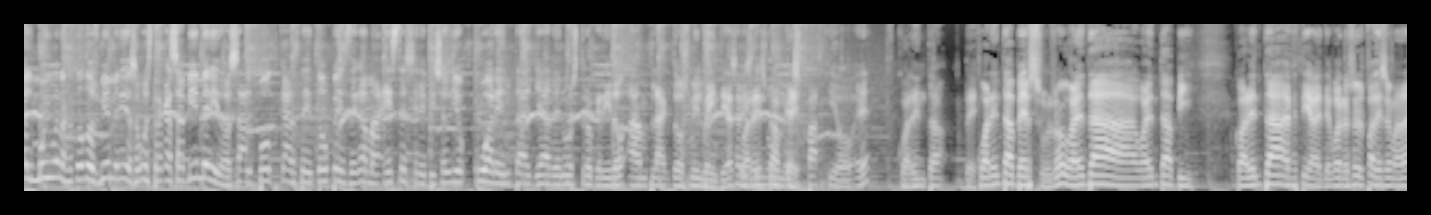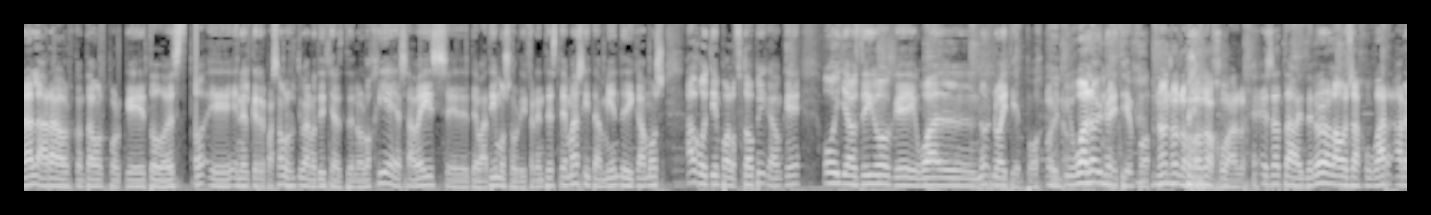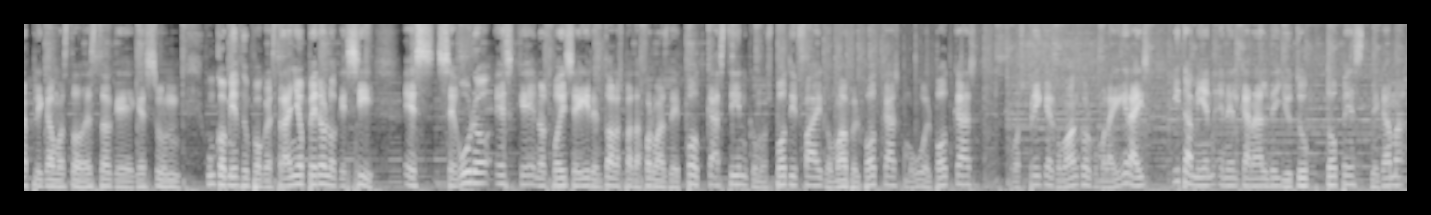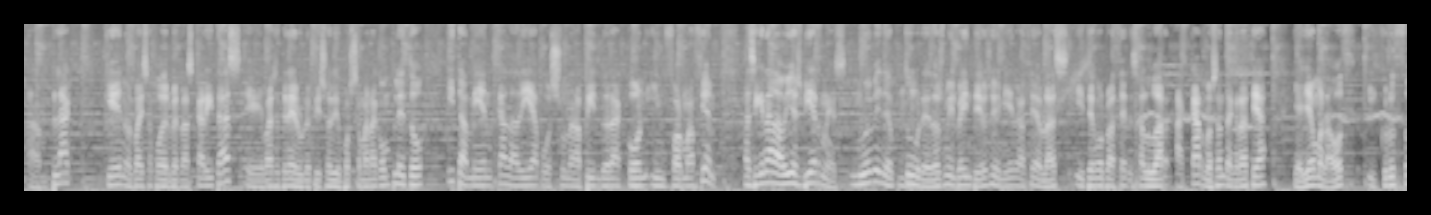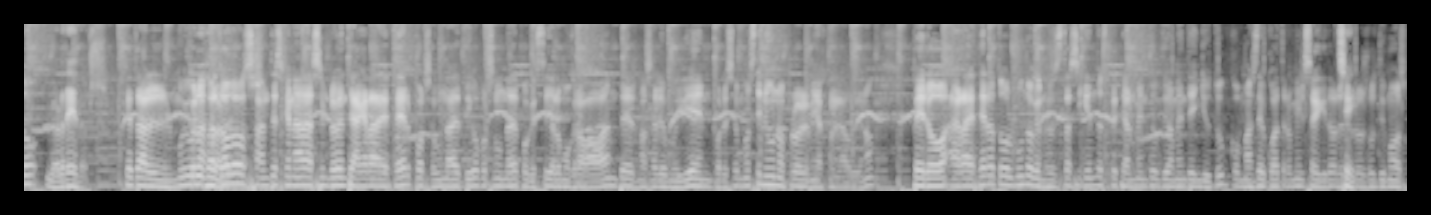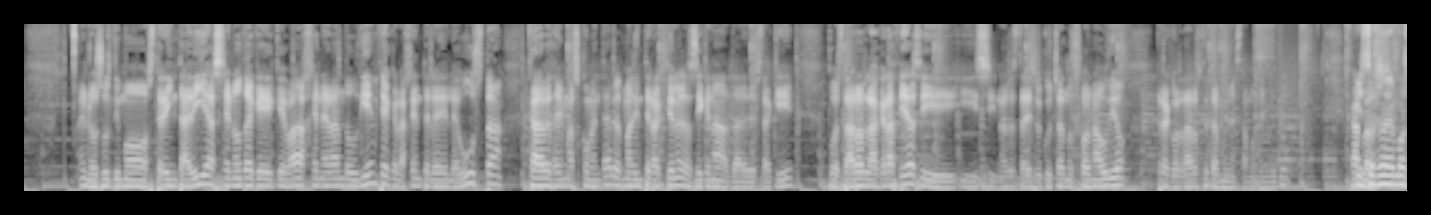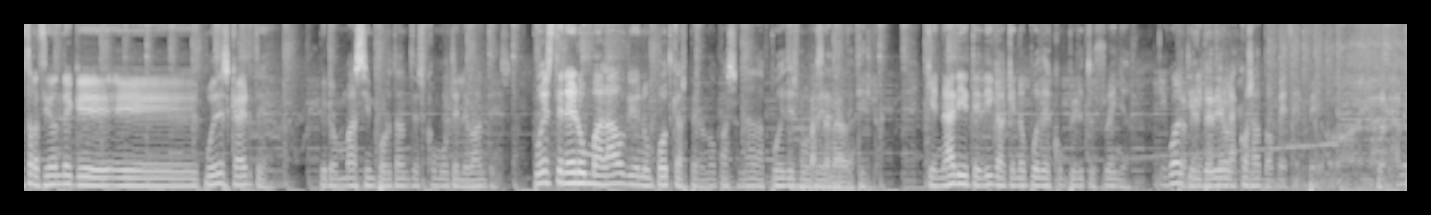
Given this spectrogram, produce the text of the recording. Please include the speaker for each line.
Speaker 1: tal? Muy buenas a todos, bienvenidos a vuestra casa, bienvenidos al podcast de Topes de Gama. Este es el episodio 40 ya de nuestro querido Unplugged 2020. Ya sabéis que es un
Speaker 2: 40B.
Speaker 1: espacio, ¿eh?
Speaker 2: 40B.
Speaker 1: 40 versus, ¿no? 40, 40 pi. 40, efectivamente. Bueno, es un espacio semanal. Ahora os contamos por qué todo esto. eh, en el que repasamos últimas noticias de tecnología. Ya sabéis, eh, debatimos sobre diferentes temas y también dedicamos algo de tiempo al off-topic. Aunque hoy ya os digo que igual no, no hay tiempo.
Speaker 2: Hoy no.
Speaker 1: Igual hoy no hay tiempo.
Speaker 2: No nos lo vamos a jugar.
Speaker 1: Exactamente, no nos la vamos a jugar. Ahora explicamos todo esto, que, que es un, un comienzo un poco extraño, pero lo que sí es seguro es que nos podéis seguir en todas las plataformas de podcasting, como Spotify, como Apple Podcast, como Google Podcast, como Spreaker, como Anchor, como la que queráis, y también en el canal de YouTube Topes de Gama Unplugged, que nos vais a poder ver las caritas. eh, vais a tener un episodio por semana completo y también cada día pues una píldora con información. Así que nada, hoy es viernes 9 de octubre de 2020. Yo soy Miguel García Blas y tengo el placer de saludar a Carlos Santagracia y a Jaume Laoz y cruzo los dedos.
Speaker 2: ¿Qué tal? Muy buenas a todos. Antes que nada, simplemente agradecer por segunda vez, digo por segunda vez porque esto ya lo hemos grabado antes, no ha salido muy bien, por eso hemos tenido unos problemillas con el audio, ¿no? Pero agradecer a todo el mundo que nos está siguiendo, especialmente últimamente en YouTube, con más de 4.000 seguidores
Speaker 1: Sí.
Speaker 2: en, los últimos, en los últimos 30 días. Se nota que, que va generando audiencia, que la gente le, le gusta, cada vez hay más comentarios, más interacciones, así que nada, desde aquí, pues daros las gracias y, y si nos estáis escuchando solo en audio, recordaros que también estamos en YouTube.
Speaker 1: Carlos.
Speaker 3: esto es una demostración de que eh, puedes caerte, pero más importante es cómo te levantes. Puedes tener un mal audio en un podcast, pero no pasa nada, puedes volver a
Speaker 1: nada.
Speaker 3: repetirlo. Que nadie te diga que no puedes cumplir tus sueños. Igual
Speaker 2: También
Speaker 3: tienes que hacer las cosas dos veces, pero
